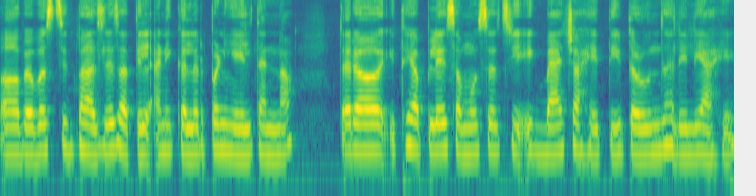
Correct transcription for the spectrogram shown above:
व्यवस्थित भाजले जातील आणि कलर पण येईल त्यांना. तर इथे आपले समोसाची एक बॅच आहे ती तळून झालेली आहे.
